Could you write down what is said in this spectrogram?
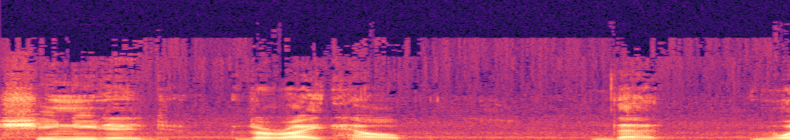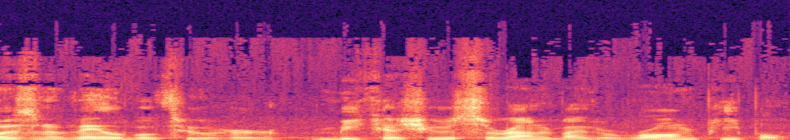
She needed the right help that wasn't available to her because she was surrounded by the wrong people.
